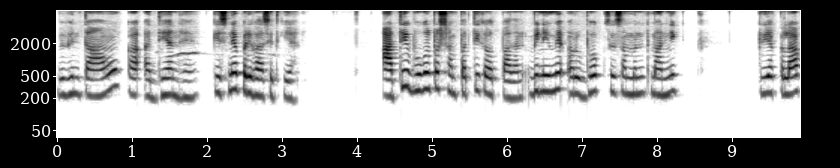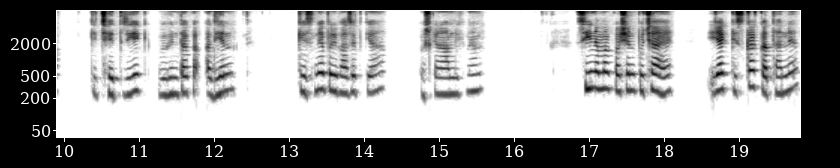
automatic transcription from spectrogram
विभिन्नताओं का अध्ययन है। किसने परिभाषित किया? है आर्थिक भूगोल पर संपत्ति का उत्पादन, विनिमय और उपभोग से संबंधित मानवीय क्रियाकलाप की क्षेत्रीय विभिन्नता का अध्ययन किसने परिभाषित किया? उसका नाम लिखना है। सी नंबर क्वेश्चन पूछा है यह किसका कथन है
